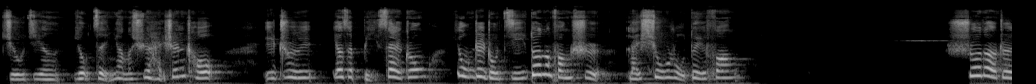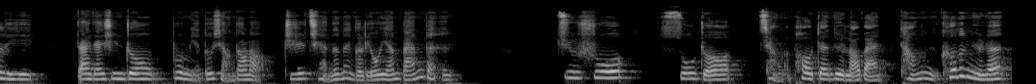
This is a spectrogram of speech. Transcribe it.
究竟有怎样的血海深仇，以至于要在比赛中用这种极端的方式来羞辱对方？说到这里，大家心中不免都想到了之前的那个留言版本。据说苏哲。抢了炮战队老板唐雨科的女人，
